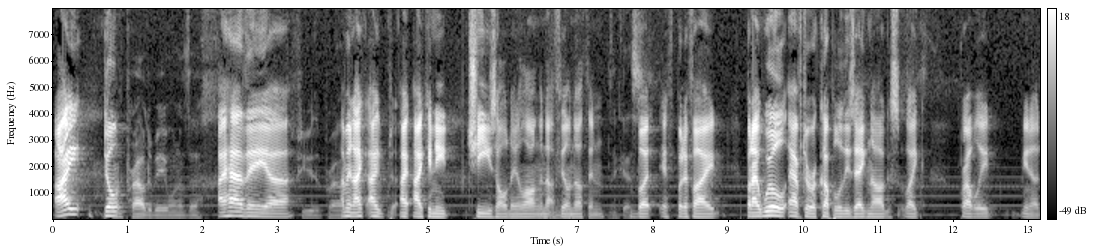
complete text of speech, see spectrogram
I don't. I'm proud to be one of the I have a. Uh, few that proud. I mean, I, I I I can eat cheese all day long and not feel nothing. I guess. But if but if I but I will after a couple of these eggnogs, like probably you know,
